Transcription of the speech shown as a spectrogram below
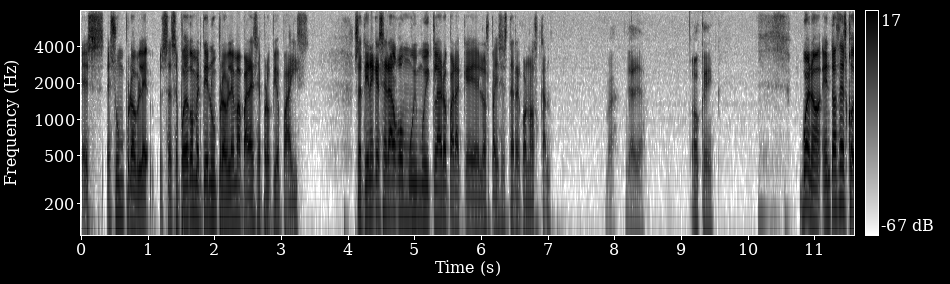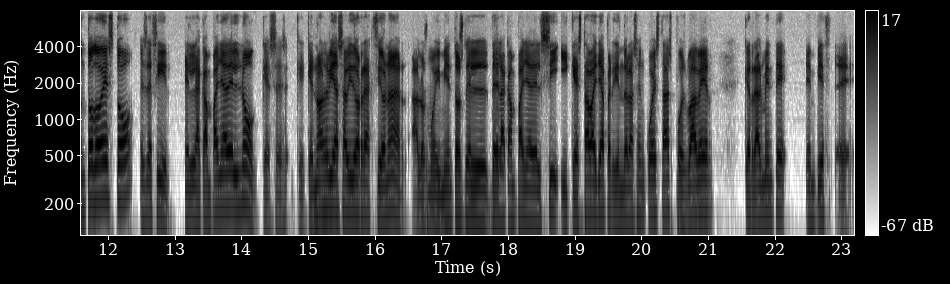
es, es un problema, o sea, se puede convertir en un problema para ese propio país. O sea, tiene que ser algo muy, muy claro para que los países te reconozcan. Va, ya, ya. Ok. Bueno, entonces con todo esto, es decir, en la campaña del no, que, se- que, que no había sabido reaccionar a los movimientos del- de la campaña del sí y que estaba ya perdiendo las encuestas, pues va a ver que realmente empieza, eh,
